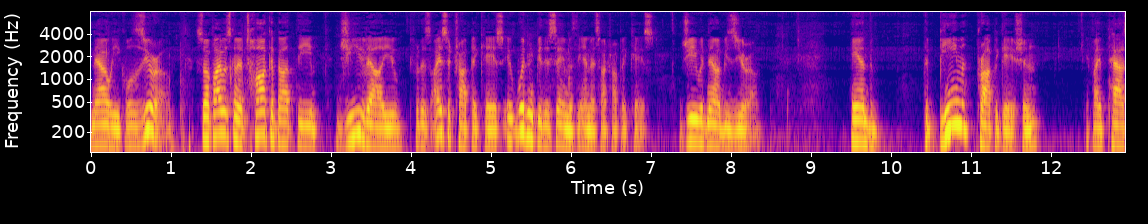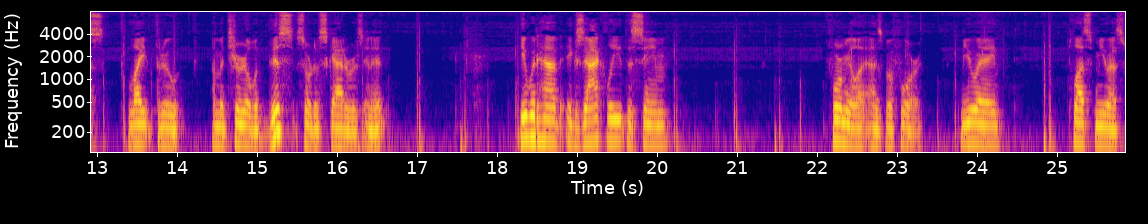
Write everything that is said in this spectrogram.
now equals zero. So if I was going to talk about the g value for this isotropic case, it wouldn't be the same as the anisotropic case. g would now be zero. And the, beam propagation, if I pass light through a material with this sort of scatterers in it, it would have exactly the same formula as before mu a plus mu s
